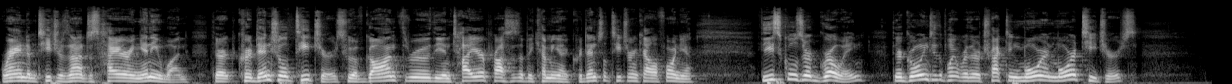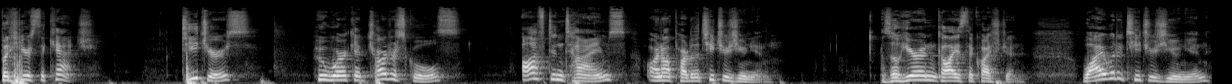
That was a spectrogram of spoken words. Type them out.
random teachers, not just hiring anyone. They're credentialed teachers who have gone through the entire process of becoming a credentialed teacher in California. These schools are growing. They're growing to the point where they're attracting more and more teachers. But here's the catch teachers who work at charter schools oftentimes are not part of the teachers' union. So herein lies the question why would a teachers' union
